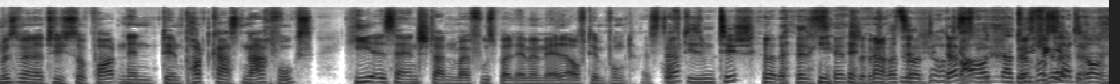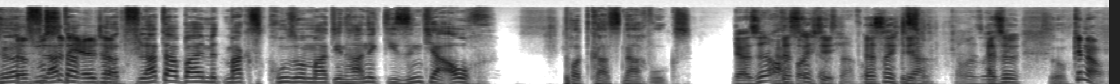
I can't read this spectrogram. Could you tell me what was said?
müssen wir natürlich supporten, den, den Podcast Nachwuchs. Hier ist er entstanden bei Fußball MML auf dem Punkt heißt er. Auf diesem Tisch? Oder ist jetzt schon drauf? Das- Ja, und natürlich ja hört, drauf- hört, das musst du die Flatter, Eltern- hört Flatterball mit Max Kruse und Martin Hanig, die sind ja auch Podcast-Nachwuchs. Ja, sind auch Das ist richtig. Das ist richtig. Ja, so Also, So. genau.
